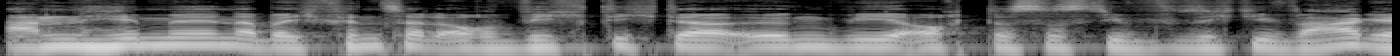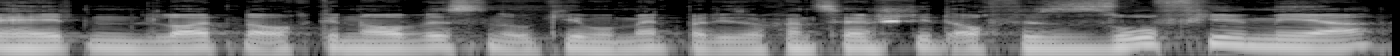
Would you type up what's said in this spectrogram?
anhimmeln, aber ich finde es halt auch wichtig, da irgendwie auch, dass es die, sich die Waage hält und die Leute auch genau wissen, okay, Moment, bei dieser Konzern steht auch für so viel mehr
